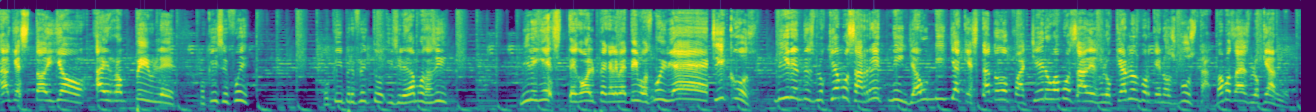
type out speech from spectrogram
¡Aquí estoy yo! ¡Irrompible! Ok, se fue. Ok, perfecto. ¿Y si le damos así? Miren este golpe que le metimos. ¡Muy bien! Chicos, miren, desbloqueamos a Red Ninja. Un ninja que está todo fachero. Vamos a desbloquearlos porque nos gusta. Vamos a desbloquearlo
